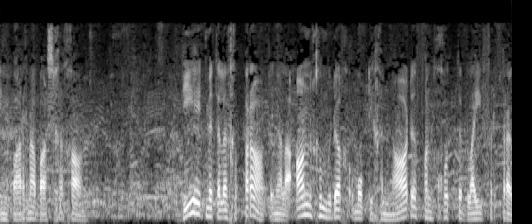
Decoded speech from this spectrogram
en Barnabas gegaan. Die het met hulle gepraat en hulle aangemoedig om op die genade van God te bly vertrou.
